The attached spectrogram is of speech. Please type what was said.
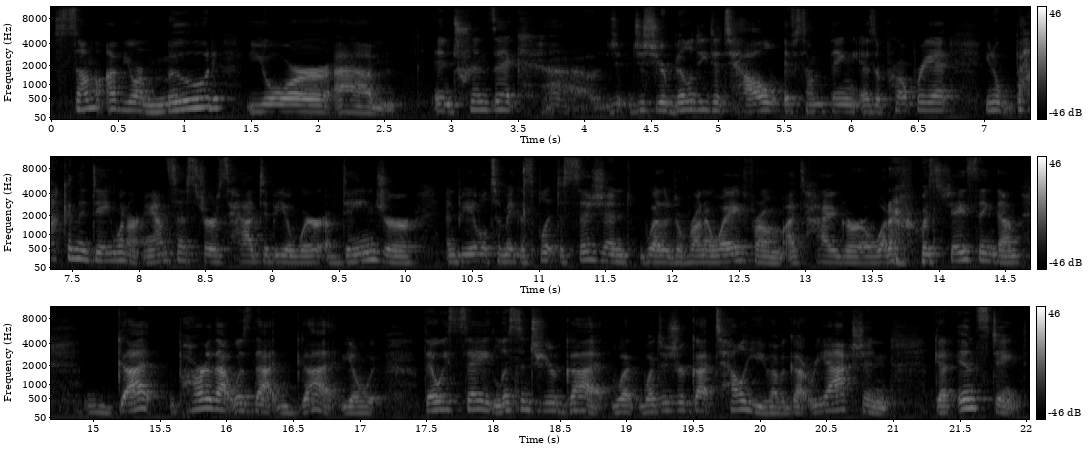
Some of your mood, your um, intrinsic, uh, just your ability to tell if something is appropriate. You know, back in the day when our ancestors had to be aware of danger and be able to make a split decision whether to run away from a tiger or whatever was chasing them, gut, part of that was that gut. You know, they always say, listen to your gut. What, what does your gut tell you? You have a gut reaction, gut instinct.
